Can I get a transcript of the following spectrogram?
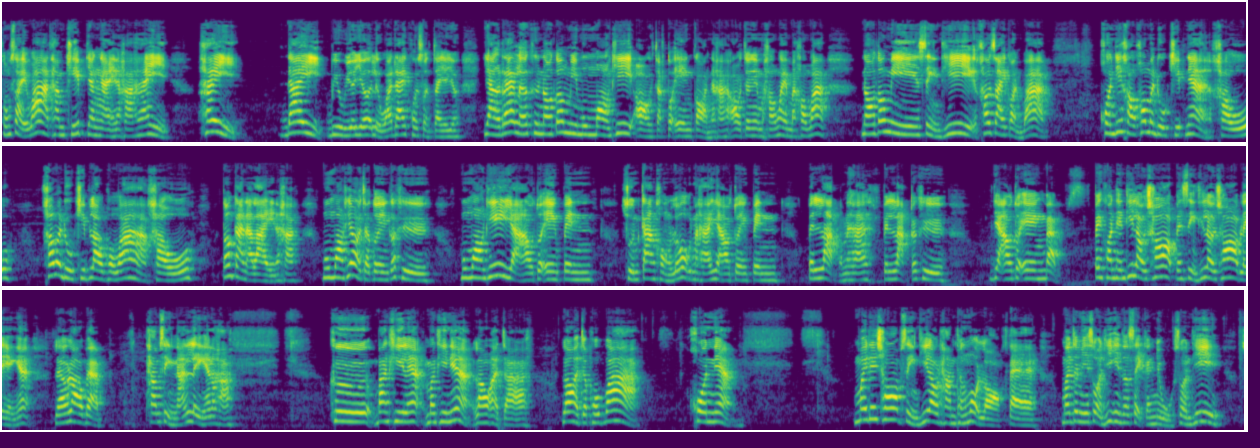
สงสัยว่าทำคลิปยังไงนะคะ ให้ให้ได้วิวเยอะๆ หรือว่าได้คนสนใจเยอะๆ อย่างแรกเลยคือน้องต้องมีมุมมองที่ออกจากตัวเองก่อนนะคะ ออกจากเองเขาไงหมายความว่า น้องต้องมีสิ่งที่เข้าใจก่อนว่า คนที่เขาเข้ามาดูคลิปเนี่ยเขาเข้ามาดูคลิปเราเพราะว่าเขาต้องการอะไรนะคะ มุมมองที่ออกจากตัวเองก็คือ มุมมองที่อย่าเอาตัวเองเป็นศูนย์กลางของโลกนะคะ อย่าเอาตัวเองเป็นเป็นหลักนะคะ เป็นหลักก็คือ อย่าเอาตัวเองแบบเป็นคอนเทนต์ที่เราชอบเป็นสิ่งที่เราชอบอะไรอย่างเงี้ยแล้วเราแบบทำสิ่งนั้นอะไรเงี้ยนะคะ คือบางทีเนี่ยบางทีเนี่ยเราอาจจะ เราอาจจะพบว่าคนเนี่ยไม่ได้ชอบสิ่งที่เราทำทั้งหมดหรอก แต่มันจะมีส่วนที่ intersect กันอยู่ ส่วนที่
